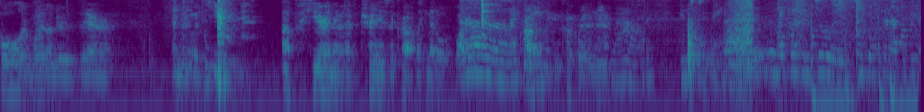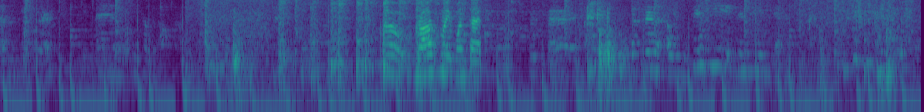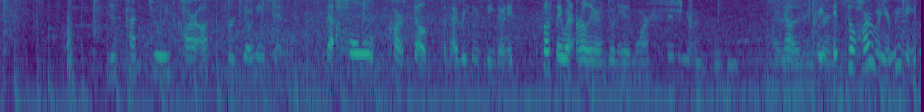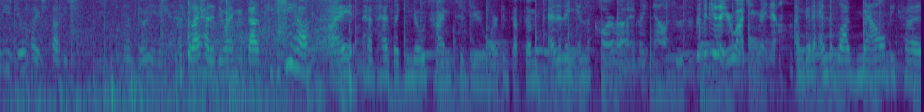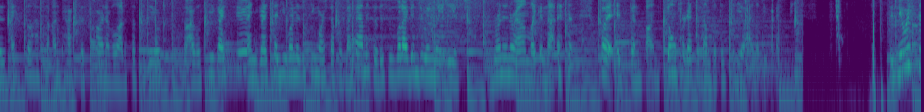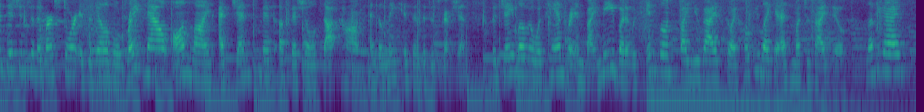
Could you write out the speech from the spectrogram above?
coal or wood under there, and then it would heat up here, and they would have trays across, like metal wire Oh, I across, see. and they can cook right in there. Wow, that's interesting. This is my cousin Julie. She just showed up. This is Evan's sister. And she's helping also. Oh, Roz might want that. This bag. It's been a busy, busy Just packed Julie's car up for donations. That whole car's filled of everything that's being donated. Plus, they went earlier and donated more. They've been going for weeks. I know, it's crazy. It's so hard when you're moving. What do you do with all your stuff? You just end up donating it. That's what I had to do when I moved out of the PGP house. I have had like no time to do work and stuff, so I'm editing in the car ride right now. So this is the video that you're watching right now. I'm gonna end the vlog now because I still have to unpack this car and have a lot of stuff to do. So I will see you guys soon. And you guys said you wanted to see more stuff with my family, so this is what I've been doing lately. It's just running around like a nut, but it's been fun. Don't forget to thumbs up this video. I love you guys. The newest addition to the merch store is available right now online at jensmithofficial.com and the link is in the description. The J logo was handwritten by me, but it was influenced by you guys, so I hope you like it as much as I do. Love you guys.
